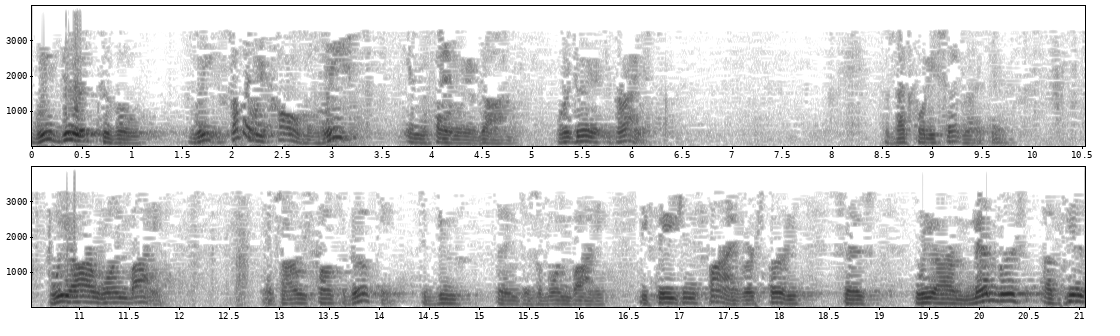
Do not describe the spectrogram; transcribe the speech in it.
we do it to the least, something we call the least in the family of God, we're doing it to Christ. Because that's what he said right there. We are one body. It's our responsibility to do things as a one body. Ephesians 5 verse 30 says, we are members of his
